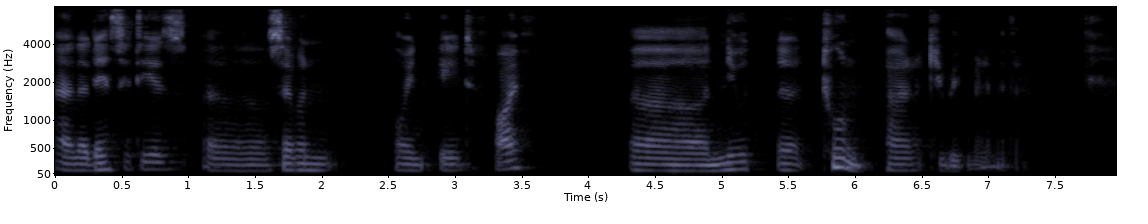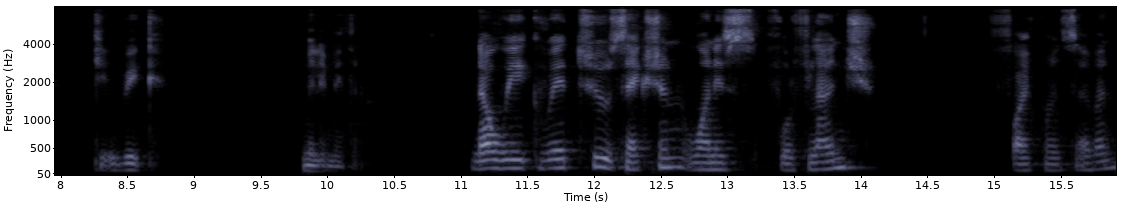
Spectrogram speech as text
and the density is uh, 7.85 uh, newton uh, per cubic millimeter cubic millimeter. Now we create two section. One is for flange 5.7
